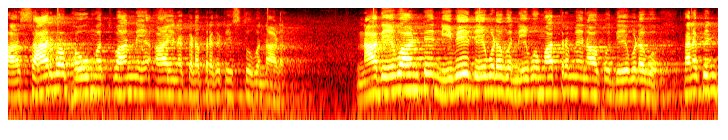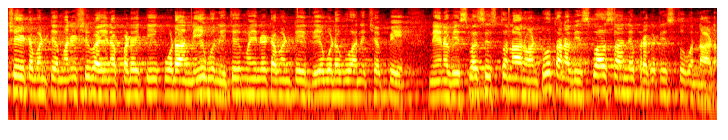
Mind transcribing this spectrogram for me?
ఆ సార్వభౌమత్వాన్ని ఆయన అక్కడ ప్రకటిస్తూ ఉన్నాడు. నా దేవా అంటే నీవే దేవుడవు నీవు మాత్రమే నాకు దేవుడవు. కనిపించేటువంటి మనిషివి అయినప్పటికీ కూడా నీవు నిజమైనటువంటి దేవుడవు అని చెప్పి నేను విశ్వసిస్తున్నాను అంటూ తన విశ్వాసాన్ని ప్రకటిస్తూ ఉన్నాడు.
